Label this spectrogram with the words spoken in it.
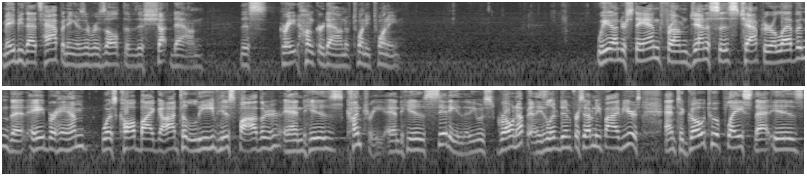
Maybe that's happening as a result of this shutdown, this great hunker down of 2020. We understand from Genesis chapter 11 that Abraham was called by God to leave his father and his country and his city that he was grown up in. He's lived in for 75 years. And to go to a place that is,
